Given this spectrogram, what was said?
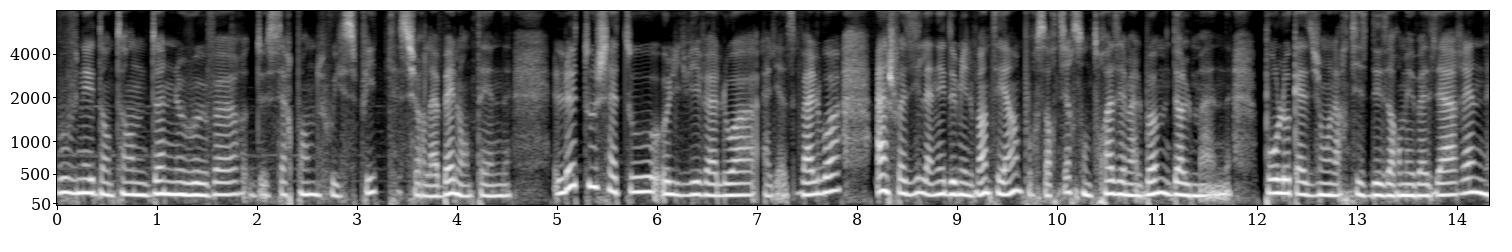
Vous venez d'entendre Don River de Serpent with Feet sur la belle antenne. Le touche-à-tout Olivier Valois, alias Valois, a choisi l'année 2021 pour sortir son troisième album Dolman. Pour l'occasion, l'artiste désormais basé à Rennes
